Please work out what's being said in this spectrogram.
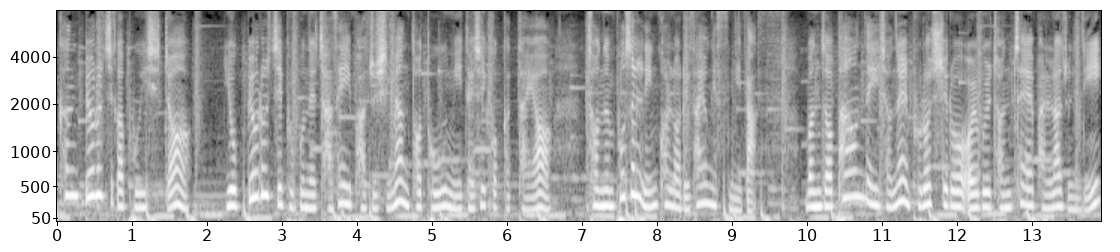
큰 뾰루지가 보이시죠? 요 뾰루지 부분을 자세히 봐주시면 더 도움이 되실 것 같아요. 저는 포슬린 컬러를 사용했습니다. 먼저 파운데이션을 브러쉬로 얼굴 전체에 발라준 뒤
